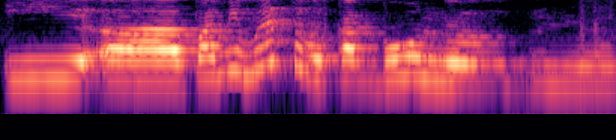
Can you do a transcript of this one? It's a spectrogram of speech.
И а, помимо этого, как бы он, э, э,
